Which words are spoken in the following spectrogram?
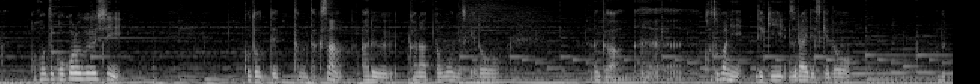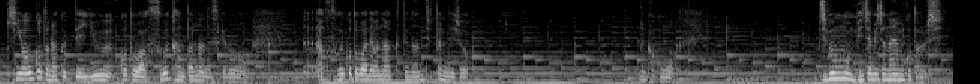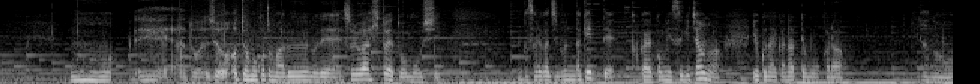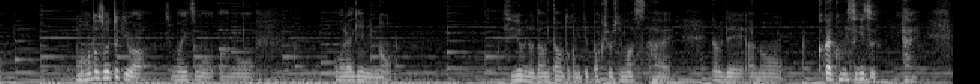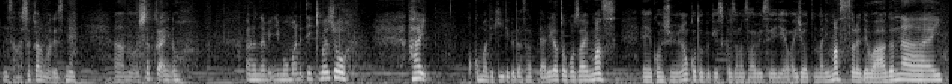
本当心苦しいことって多分たくさんあるかなって思うんですけどなんか、言葉にできづらいですけど気負うことなくって言うことはすごい簡単なんですけどなんかそういう言葉ではなくて何て言ったらいいんでしょう。なんかこう自分もめちゃめちゃ悩むことあるしもうえー、どうしようって思うこともあるのでそれは人やと思うしなんかそれが自分だけって抱え込みすぎちゃうのは良くないかなって思うからあのもう本当そういう時は、いつもあのお笑い芸人の水曜日のダウンタウンとか見て爆笑してます。はい。なのであの抱え込みすぎずはい。皆さん明日からもですねあの社会の荒波に揉まれていきましょう。はい。ここまで聞いてくださってありがとうございます。えー、今週の寿つかさのサービスエリアは以上となります。それでは、グッナイ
